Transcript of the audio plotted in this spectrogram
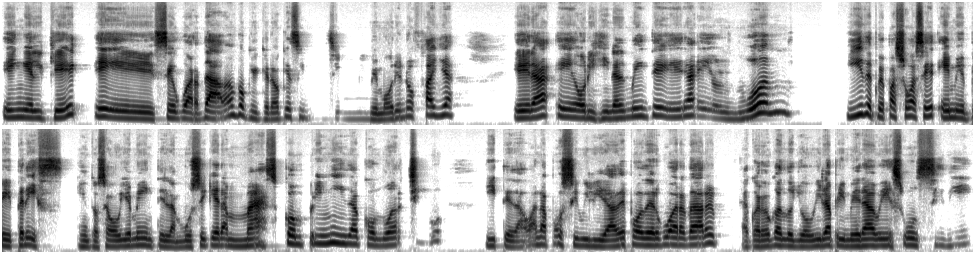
en el que eh, se guardaban, porque creo que si, mi memoria no falla, era eh, originalmente era el One y después pasó a ser MP3. Y entonces obviamente la música era más comprimida como archivo y te daba la posibilidad de poder guardar. Me acuerdo cuando yo vi la primera vez un CD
